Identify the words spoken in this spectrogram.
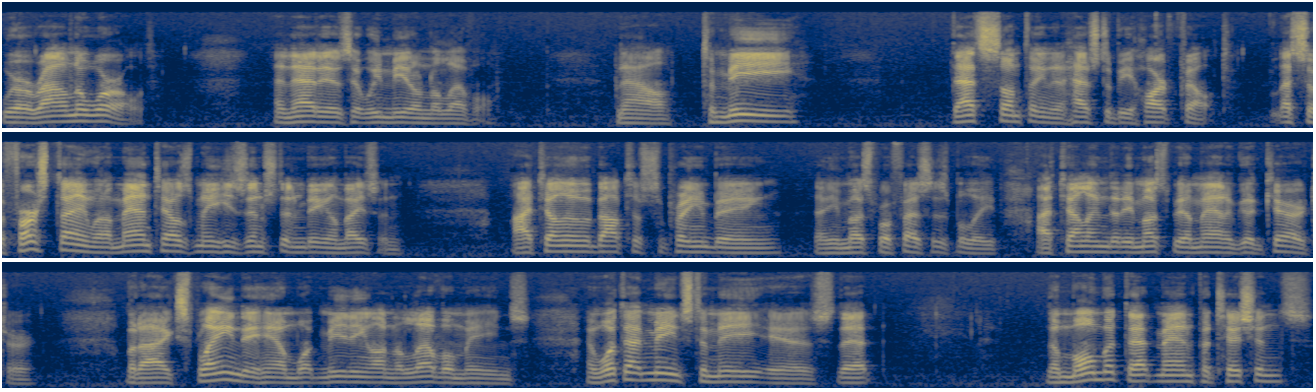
We're around the world. And that is that we meet on the level. Now, to me, that's something that has to be heartfelt. That's the first thing when a man tells me he's interested in being a Mason. I tell him about the Supreme Being, that he must profess his belief. I tell him that he must be a man of good character. But I explain to him what meeting on the level means. And what that means to me is that the moment that man petitions,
